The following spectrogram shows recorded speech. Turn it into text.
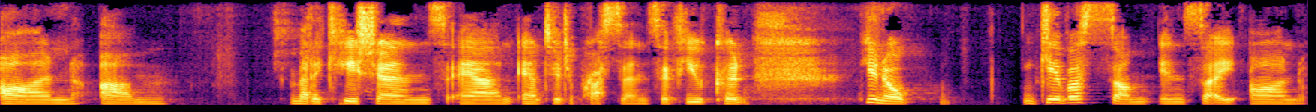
on um, medications and antidepressants. If you could, you know, give us some insight on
